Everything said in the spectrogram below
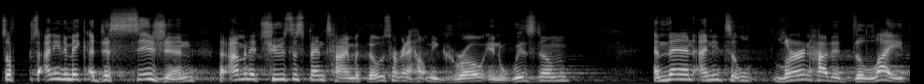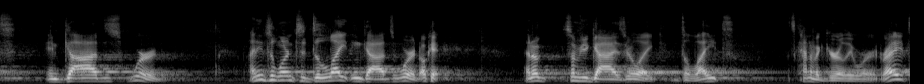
So, first, I need to make a decision that I'm going to choose to spend time with those who are going to help me grow in wisdom. And then I need to learn how to delight in God's word. I need to learn to delight in God's word. Okay, I know some of you guys are like, delight? It's kind of a girly word, right?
